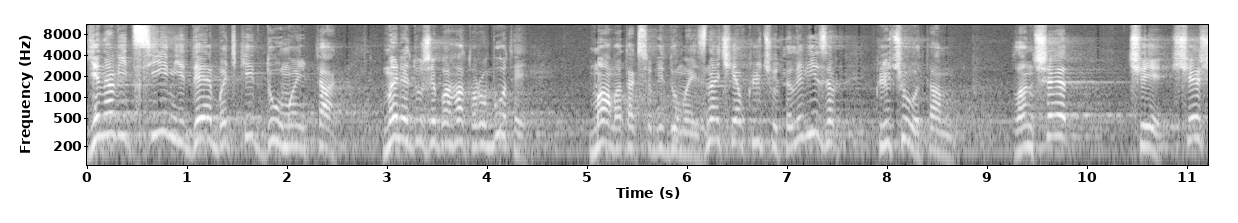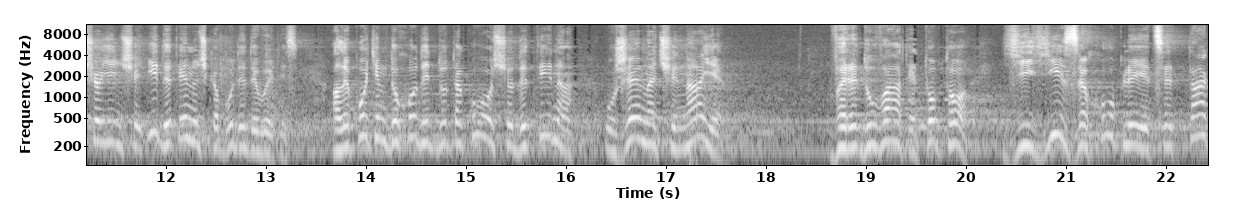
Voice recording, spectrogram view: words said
Є навіть сім'ї, де батьки думають так, в мене дуже багато роботи, мама так собі думає, значить я включу телевізор, включу там планшет чи ще що інше, і дитиночка буде дивитись. Але потім доходить до такого, що дитина вже починає вередувати, тобто її захоплює це так,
